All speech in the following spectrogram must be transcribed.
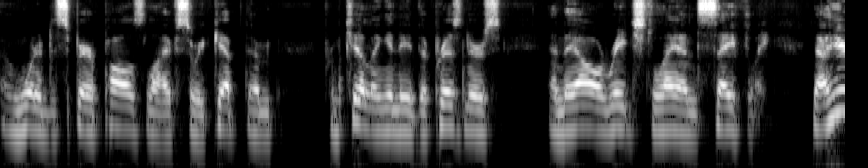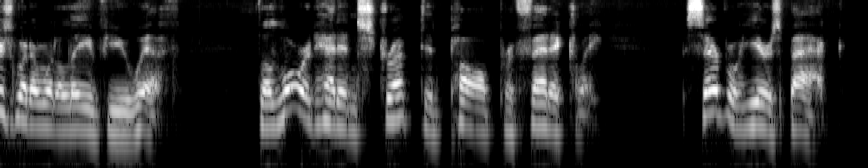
wanted to spare Paul's life, so he kept them from killing any of the prisoners, and they all reached land safely. Now, here's what I want to leave you with. The Lord had instructed Paul prophetically several years back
